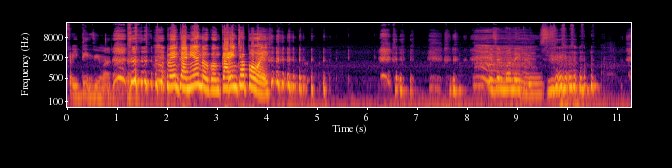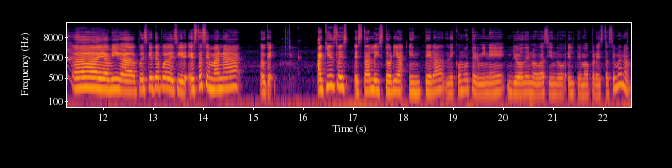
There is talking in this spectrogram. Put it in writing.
Fritísima. Ventaneando con Karen Chapoy. Es el Monday Blues. Ay, amiga, pues ¿qué te puedo decir? Esta semana, ok, aquí es está la historia entera de cómo terminé yo de nuevo haciendo el tema para esta semana.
